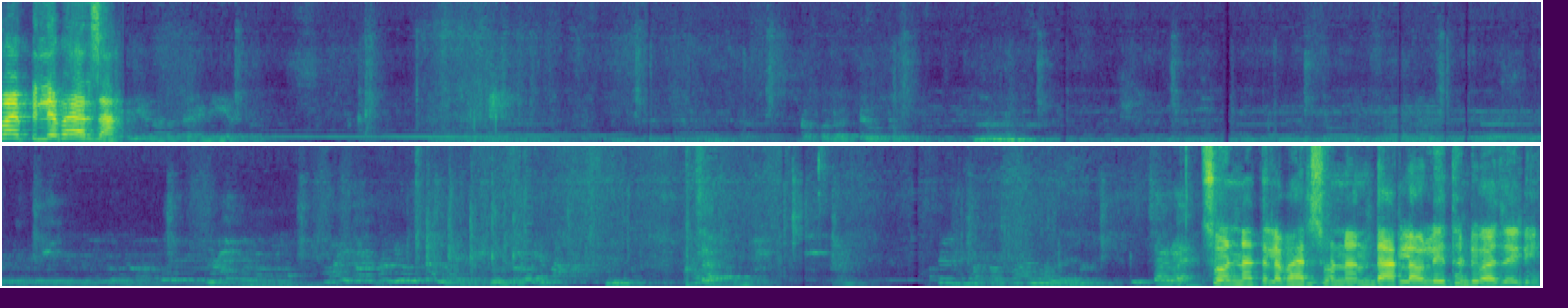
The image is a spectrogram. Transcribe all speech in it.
बाय पिल्ले बाहेर जा. कपाटात ठेवतो चालू आहे सोड ना त्याला बाहेर सोड ना. दार लावले थंडी वाजायली.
